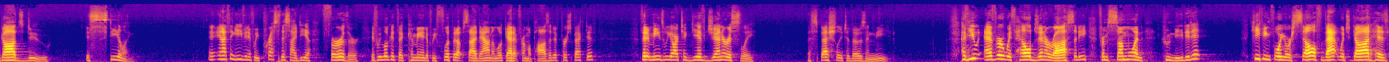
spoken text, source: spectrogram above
God's due, is stealing. And, and I think even if we press this idea further, if we look at the command, if we flip it upside down and look at it from a positive perspective, that it means we are to give generously, especially to those in need. Have you ever withheld generosity from someone who needed it, keeping for yourself that which God has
